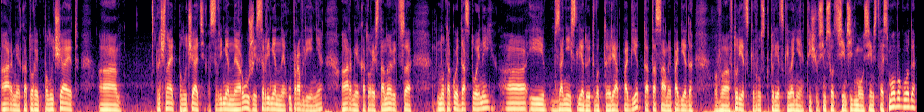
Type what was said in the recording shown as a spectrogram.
Армия, которая получает... А, начинает получать современное оружие, современное управление, армия, которая становится, ну, такой достойной, э, и за ней следует вот ряд побед, та, та самая победа в, в турецкой, в русско-турецкой войне 1777-78 года.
